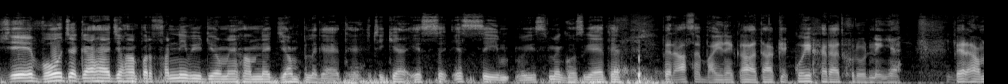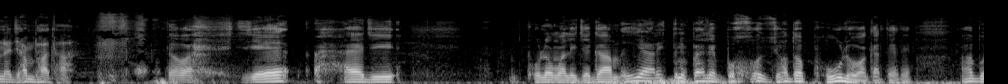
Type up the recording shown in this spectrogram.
ये वो जगह है जहाँ पर फनी वीडियो में हमने जंप लगाए थे, ठीक है? इस इस इसमें घुस गए थे। फिर आसिफ भाई ने कहा था कि कोई खैरात खरूद नहीं है। फिर हमने जंपा था। तो ये है जी फूलों वाली जगह। यार, इतने पहले बहुत ज़्यादा फूल हुआ करते थे। अब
